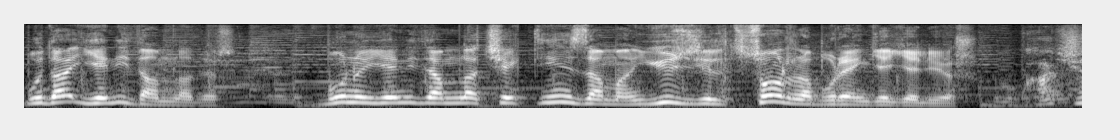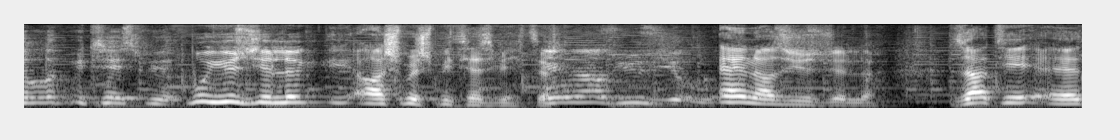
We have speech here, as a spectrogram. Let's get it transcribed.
Bu da yeni damladır. Bunu yeni damla çektiğin zaman 100 yıl sonra bu renge geliyor. Bu kaç yıllık bir tesbih? Bu 100 yıllık aşmış bir tezbihtir. En az 100 yıllık. En az 100 yıllık. Zaten e,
